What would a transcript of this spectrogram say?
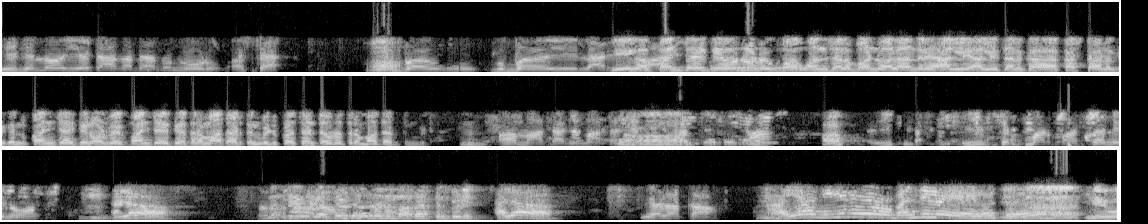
ಈಗೆಲ್ಲೋ ಏಟ್ ಆಗದೆ ಅದು ನೋಡು ಅಷ್ಟೇ. ಈ ಲಾರಿ ಈಗ ಪಂಚಾಯತಿ ಅವ್ರು ನೋಡ್ಬೇಕು ಬ- ಒಂದ್ಸಲ ಬಂಡವಾಳ ಅಂದ್ರೆ ಅಲ್ಲಿ ಅಲ್ಲಿ ತನಕ ಕಷ್ಟ ಅನ್ನೋದಕ್ಕೆ ಪಂಚಾಯತಿ ನೋಡ್ಬೇಕು. ಪಂಚಾಯತಿ ಹತ್ರ ಮಾತಾಡ್ತೀನಿ ಬಿಡಿ ಪ್ರೆಸೆಂಟ್ ಅವ್ರ ಹತ್ರ ಮಾತಾಡ್ತೀನಿ ಬಿಡಿ. ಹ್ಮ್. ಆ, ಮಾತಾಡಿ ಮಾತಾಡಿ. ಹಾ, ಹಾ, ಹಾ, ಆಯ್ತು. ಹಾ. ಹಾ? ಈಗ ಈಗ ಚೆಕ್ ಮಾಡ್ಕೊ ಅಷ್ಟೇ ನೀನು. ಹಲೋ ಪ್ರೆಸಿಡೆಂಟ್ ಹತ್ರನೇ ಮಾತಾಡ್ತೀನಿ ಬಿಡಿ. ಹಲೋ ಹೇಳಕ್ಕ. ಅಯ್ಯೋ ನೀರು ಬಂದಿಲ್ಲ ಇವತ್ತು. ಈಗ ನೀವು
